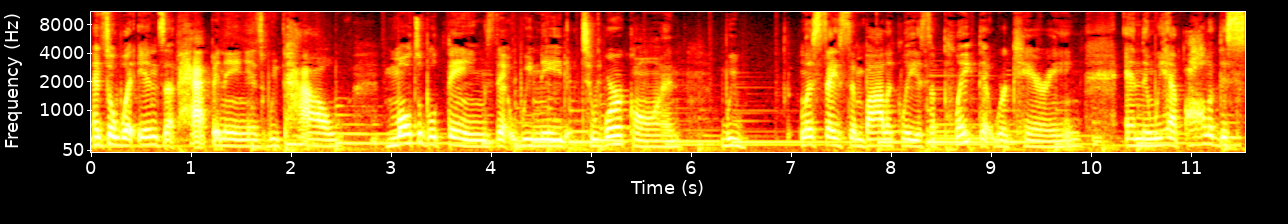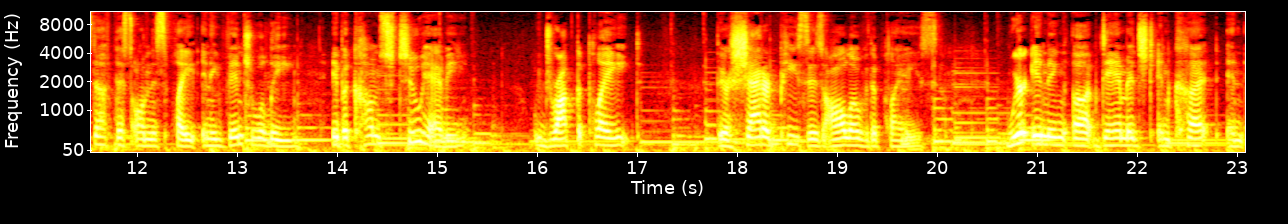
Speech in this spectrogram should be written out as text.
And so what ends up happening is we pile multiple things that we need to work on. We let's say symbolically it's a plate that we're carrying and then we have all of this stuff that's on this plate and eventually it becomes too heavy. We drop the plate. There are shattered pieces all over the place. We're ending up damaged and cut, and,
